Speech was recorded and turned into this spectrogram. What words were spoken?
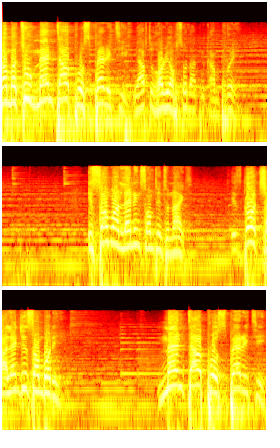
number two mental prosperity. We have to hurry up so that we can pray. Is someone learning something tonight? Is God challenging somebody? Mental prosperity.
